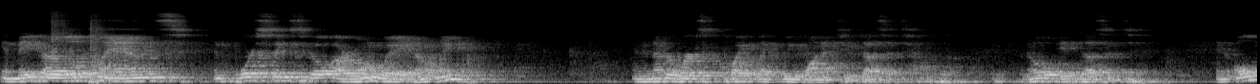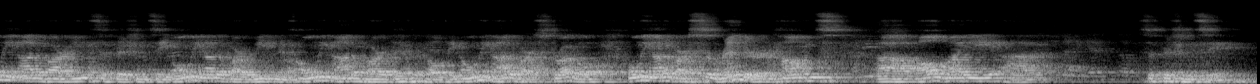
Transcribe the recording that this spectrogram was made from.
and make our little plans and force things to go our own way, don't we? And it never works quite like we want it to, does it? No, it doesn't. And only out of our insufficiency, only out of our weakness, only out of our difficulty, only out of our struggle, only out of our surrender comes uh, almighty uh, sufficiency.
